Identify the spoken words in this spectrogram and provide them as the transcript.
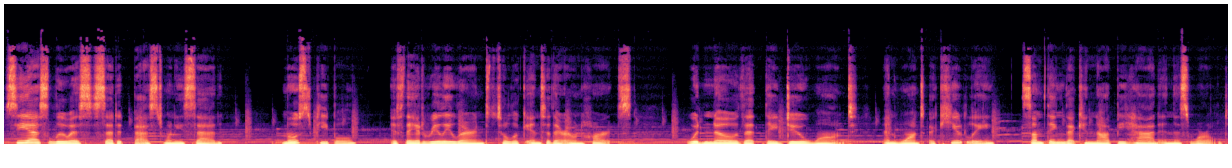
C.S. Lewis said it best when he said, Most people, if they had really learned to look into their own hearts, would know that they do want, and want acutely, something that cannot be had in this world.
